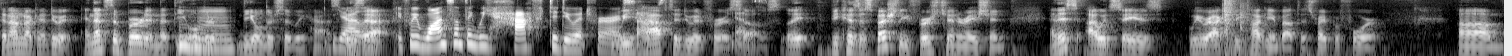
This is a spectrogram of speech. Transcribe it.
then I'm not going to do it. And that's the burden that the older the older sibling has. Yeah, is like, that if we want something, we have to do it for ourselves. we have to do it for ourselves. Like, because especially first generation, and this I would say is we were actually talking about this right before. Um,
